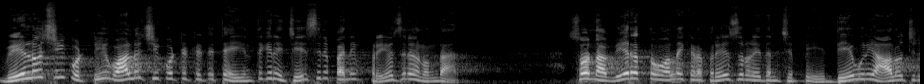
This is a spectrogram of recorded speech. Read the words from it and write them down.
వీళ్ళు చీ కొట్టి వాళ్ళు చీ కొట్టేటట్టయితే ఇంతకీ నేను చేసిన పని ప్రయోజనం ఉందా? సో నా వీరత్వం వల్ల ఇక్కడ ప్రయోజనం లేదని చెప్పి దేవుని ఆలోచన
